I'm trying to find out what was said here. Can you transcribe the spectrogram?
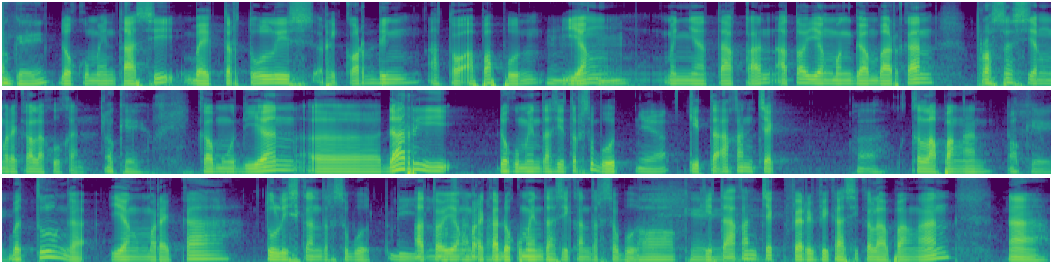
Oke. Dokumentasi baik tertulis, recording atau apa pun yang menyatakan atau yang menggambarkan proses yang mereka lakukan. Oke. Kemudian eh, dari dokumentasi tersebut Ya. kita akan cek Ha, ke lapangan Oke. betul nggak yang mereka tuliskan tersebut atau yang mereka dokumentasikan tersebut. Oke. Kita akan cek verifikasi ke lapangan. Nah,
